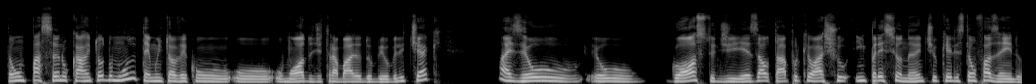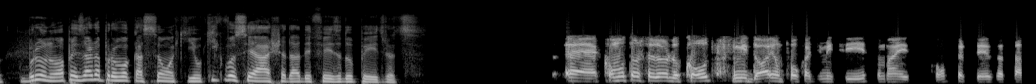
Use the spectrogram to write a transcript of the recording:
Estão passando o carro em todo mundo. Tem muito a ver com o, o, o modo de trabalho do Bill Belichick mas eu, eu gosto de exaltar porque eu acho impressionante o que eles estão fazendo. Bruno, apesar da provocação aqui, o que, que você acha da defesa do Patriots? É, como torcedor do Colts, me dói um pouco admitir isso, mas com certeza está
